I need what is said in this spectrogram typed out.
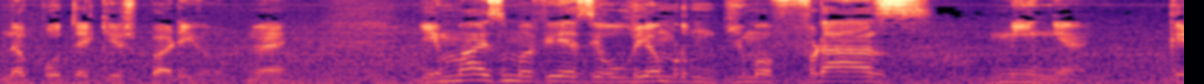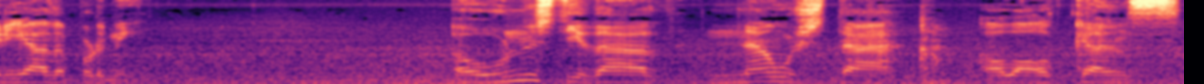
na puta que os pariu, não é? E mais uma vez eu lembro-me de uma frase minha, criada por mim. A honestidade não está ao alcance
